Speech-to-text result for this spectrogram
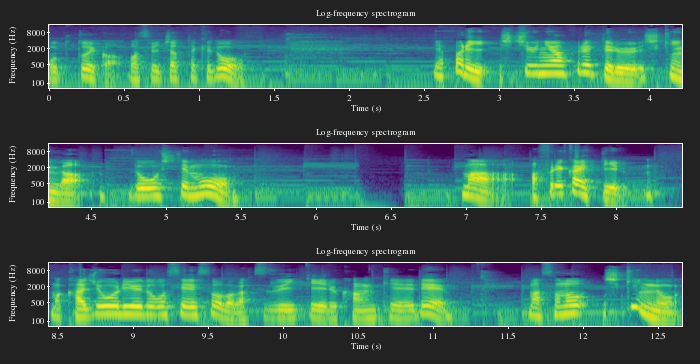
一昨日か忘れちゃったけど、やっぱり市中に溢れてる資金がどうしてもまあ、溢れ返っている、まあ、過剰流動性相場が続いている関係で、まあ、その資金の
